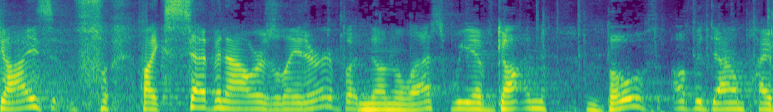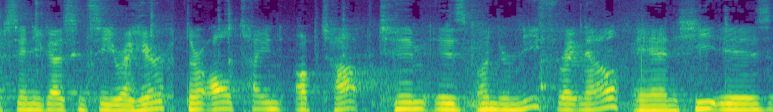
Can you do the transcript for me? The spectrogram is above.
Guys, like seven hours later, but nonetheless, we have gotten both of the downpipes in. You guys can see right here. They're all tightened up top. Tim is underneath right now, and he is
